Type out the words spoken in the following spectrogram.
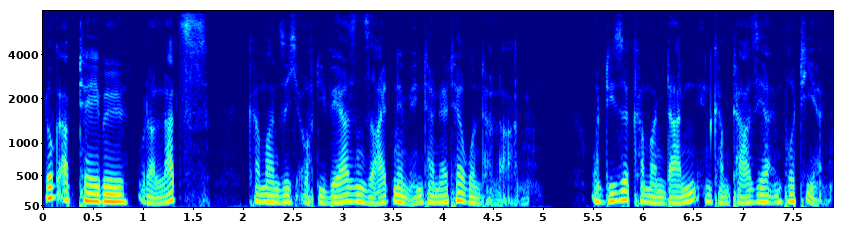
Lookup-Table oder LUTs kann man sich auf diversen Seiten im Internet herunterladen. Und diese kann man dann in Camtasia importieren.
